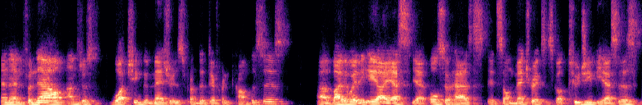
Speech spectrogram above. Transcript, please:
And then for now, I'm just watching the measures from the different compasses. Uh, by the way, the AIS, yeah, also has its own metrics. It's got two GPSs.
